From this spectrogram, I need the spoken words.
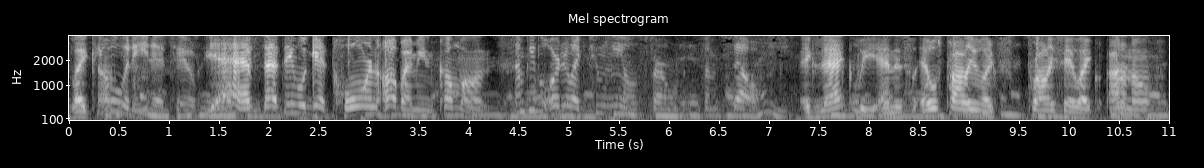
Like, People um, would eat it too. yeah, if that thing would get torn up. I mean, come on. Some people order like two meals for themselves. Exactly, and it's it was probably like probably say like I don't know,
